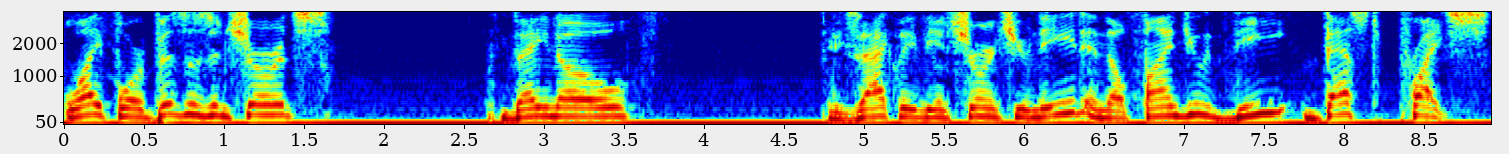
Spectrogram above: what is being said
life, or business insurance, they know exactly the insurance you need and they'll find you the best price.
